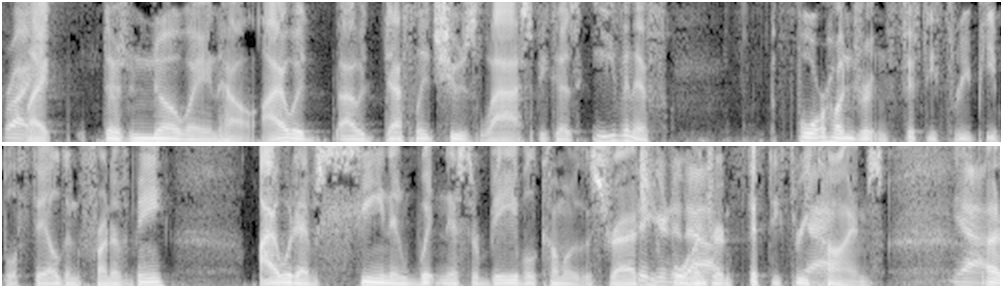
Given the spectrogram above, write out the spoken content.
Right. Like, there's no way in hell. I would, I would definitely choose last because even if 453 people failed in front of me, I would have seen and witnessed or be able to come up with a strategy Figured 453 Yeah. times. yeah. Uh,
